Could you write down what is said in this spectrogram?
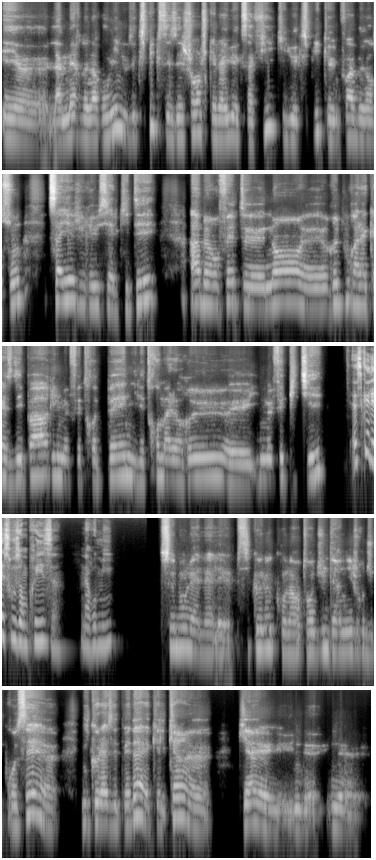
Et euh, la mère de Narumi nous explique ces échanges qu'elle a eus avec sa fille, qui lui explique une fois à Besançon, ça y est, j'ai réussi à le quitter. Ah ben en fait, euh, non, euh, retour à la case départ, il me fait trop de peine, il est trop malheureux, il me fait pitié. Est-ce qu'elle est sous emprise, Narumi? Selon les, psychologues qu'on a entendus le dernier jour du procès, Nicolas Zepeda est quelqu'un qui a une, une une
